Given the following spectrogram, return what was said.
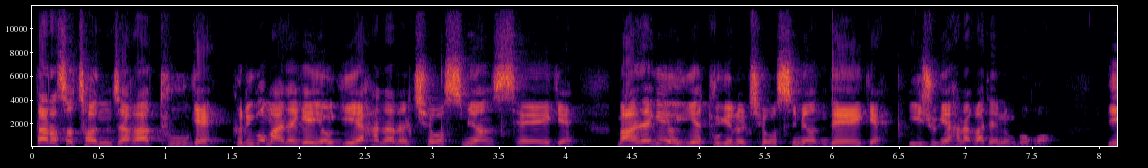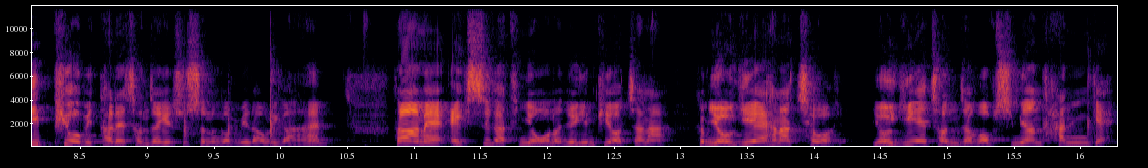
따라서 전자가 두 개. 그리고 만약에 여기에 하나를 채웠으면 세 개. 만약에 여기에 두 개를 채웠으면 네 개. 이 중에 하나가 되는 거고. 이 p 오비탈의 전자 개수 쓰는 겁니다, 우리가. 다음에 X 같은 경우는 여긴 P였잖아. 그럼 여기에 하나 채워. 여기에 전자가 없으면 한 개.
